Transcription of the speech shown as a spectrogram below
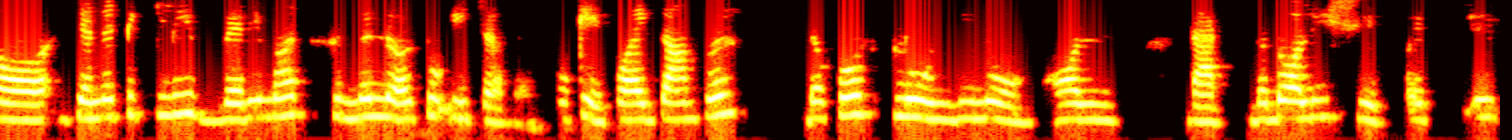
uh, genetically very much similar to each other. Okay, for example, the first clone we know all that the dolly sheep, it, it,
